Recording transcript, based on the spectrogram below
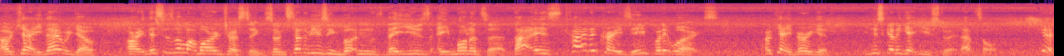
Okay, there we go. Alright, this is a lot more interesting. So instead of using buttons, they use a monitor. That is kind of crazy, but it works. Okay, very good. You just got to get used to it, that's all. Good.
